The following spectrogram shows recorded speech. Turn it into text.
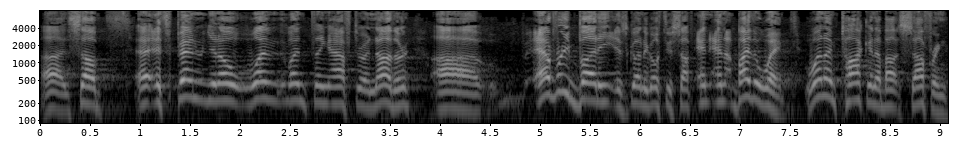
Uh, so uh, it's been, you know, one, one thing after another. Uh, everybody is going to go through stuff. And, and by the way, when I'm talking about suffering,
